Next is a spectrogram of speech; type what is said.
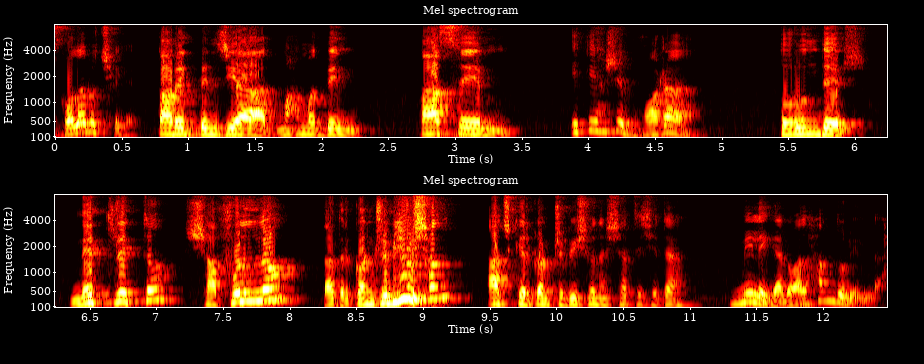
স্কলারও ছিলেন। তারেক বিন জিয়াদ, মোহাম্মদ বিন কাসেম, ইতিহাসে ভরা তরুণদের নেতৃত্ব, সাফল্য, তাদের কন্ট্রিবিউশন আজকের কন্ট্রিবিউশনের সাথে সেটা মিলে গেল আলহামদুলিল্লাহ।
